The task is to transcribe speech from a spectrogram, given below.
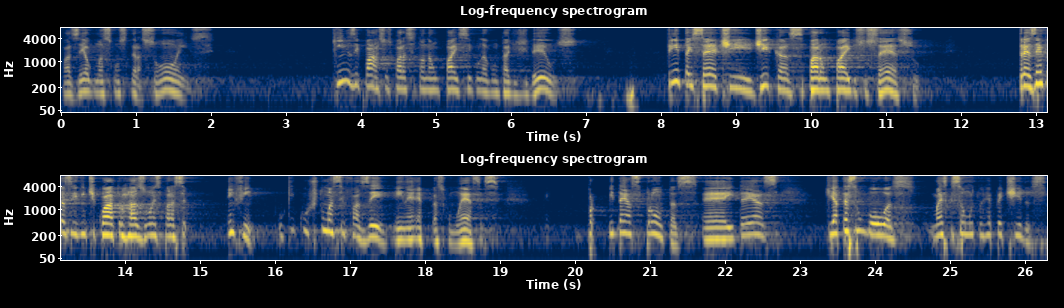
fazer algumas considerações. 15 passos para se tornar um pai segundo a vontade de Deus. 37 dicas para um pai de sucesso. 324 razões para ser. Enfim, o que costuma se fazer em né, épocas como essas? Ideias prontas, é, ideias que até são boas, mas que são muito repetidas.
